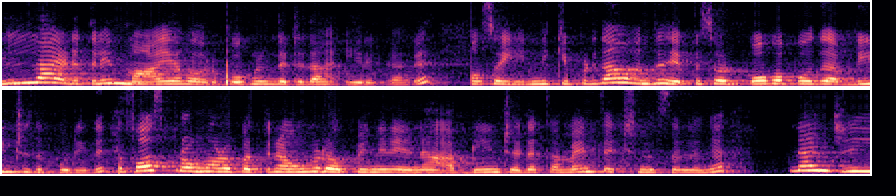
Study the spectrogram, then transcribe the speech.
எல்லா இடத்துலையும் மாயாவை அவர் புகழ்ந்துட்டு தான் இருக்காரு. ஸோ இன்னைக்கு இப்படி தான் வந்து எபிசோட் போக போகுது அப்படின்றது புரியுது. ஃபர்ஸ்ட் ப்ரோமோவை பற்றின உங்களோட ஒப்பீனியன் என்ன அப்படின்றத கமெண்ட் செக்ஷனில் சொல்லுங்கள் நன்றி.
